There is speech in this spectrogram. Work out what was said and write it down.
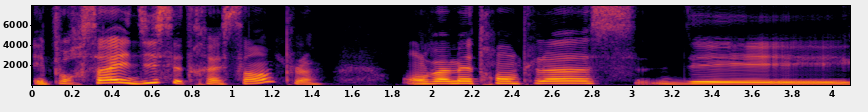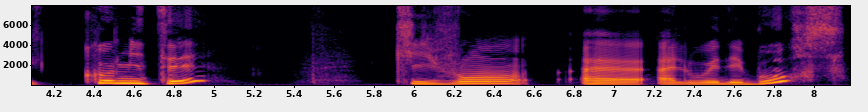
Et pour ça, il dit c'est très simple, on va mettre en place des comités qui vont allouer des bourses.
